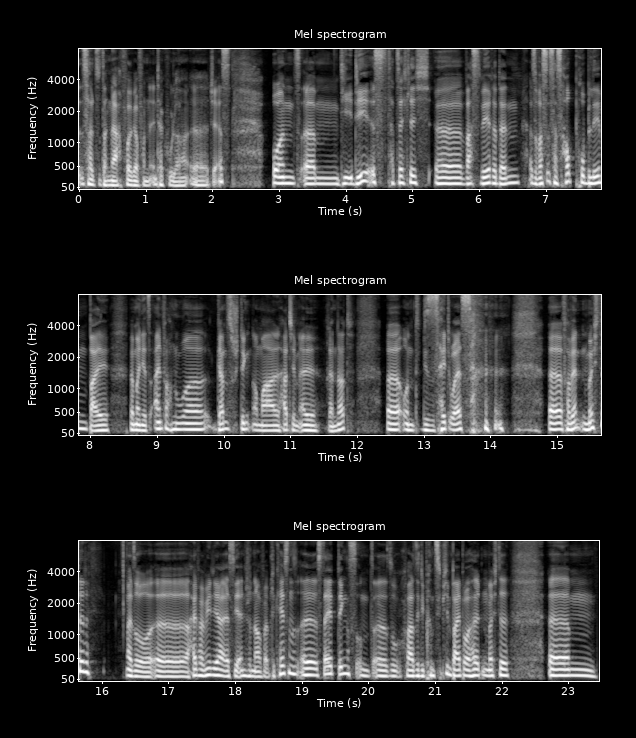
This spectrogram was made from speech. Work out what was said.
ist halt sozusagen Nachfolger von Intercooler äh, JS. Und ähm, die Idee ist tatsächlich, äh, was wäre denn, also was ist das Hauptproblem bei, wenn man jetzt einfach nur ganz stinknormal HTML rendert äh, und dieses Hate OS äh, verwenden möchte? Also äh, Hypermedia ist die Engine of Application äh, State Dings und äh, so quasi die Prinzipien beibehalten möchte, ähm,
